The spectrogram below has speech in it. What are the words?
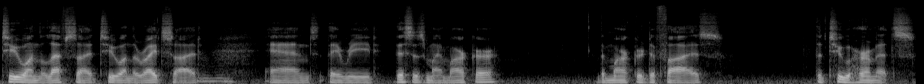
two on the left side, two on the right side, mm-hmm. and they read, "This is my marker. The marker defies. The two hermits.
